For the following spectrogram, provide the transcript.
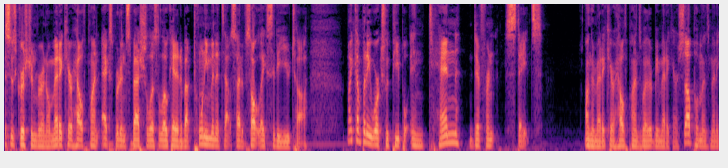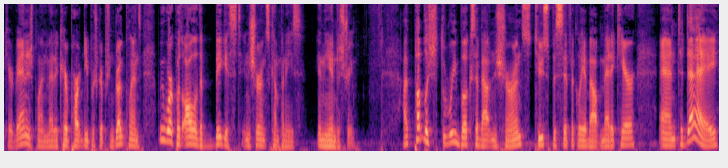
This is Christian Brindle, Medicare Health Plan expert and specialist located about 20 minutes outside of Salt Lake City, Utah. My company works with people in 10 different states on their Medicare health plans, whether it be Medicare supplements, Medicare Advantage plan, Medicare Part D prescription drug plans. We work with all of the biggest insurance companies in the industry. I've published three books about insurance, two specifically about Medicare, and today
